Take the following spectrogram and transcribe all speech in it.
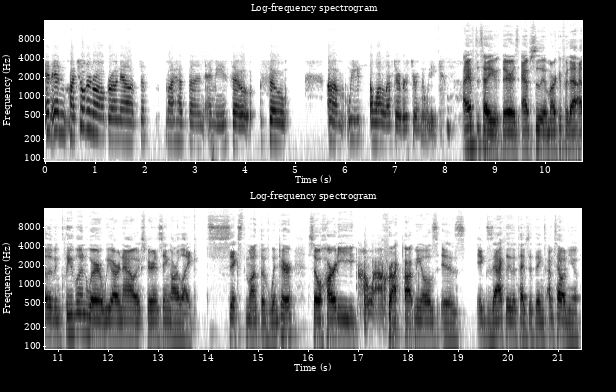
and and my children are all grown now. It's just my husband and me. So so um, we eat a lot of leftovers during the week. I have to tell you, there is absolutely a market for that. I live in Cleveland, where we are now experiencing our like sixth month of winter. So hearty oh, wow. crock pot meals is exactly the types of things. I'm telling you,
